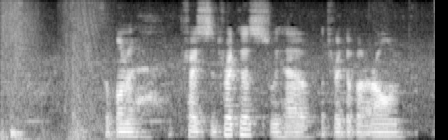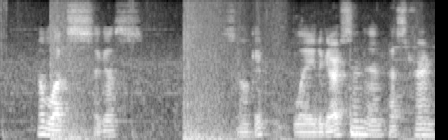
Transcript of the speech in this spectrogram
If opponent tries to trick us, we have a trick on our own. No blocks, I guess. So okay, play the garrison and pass the turn.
